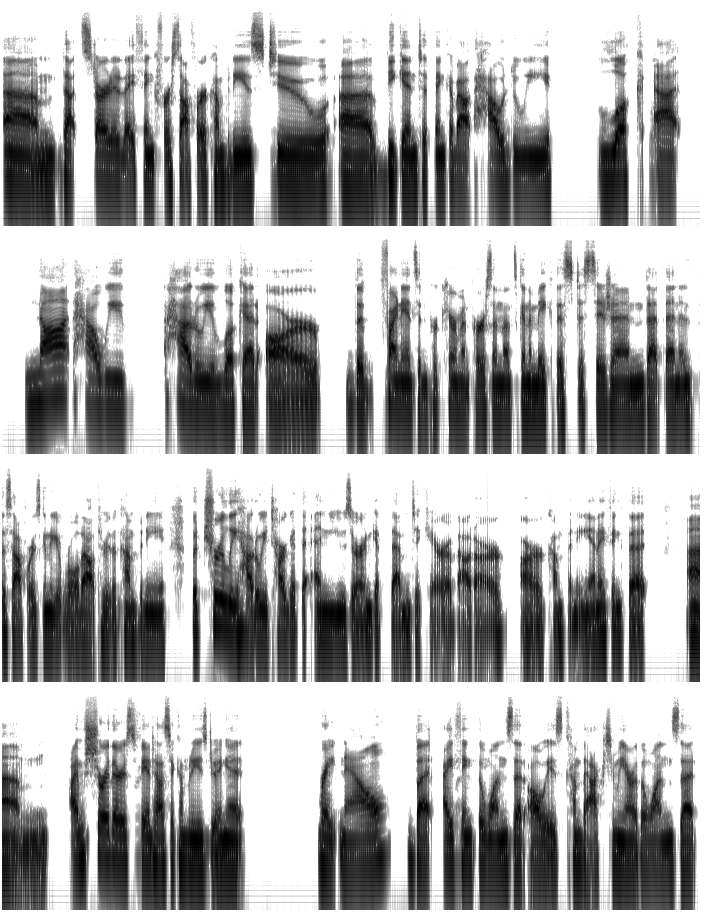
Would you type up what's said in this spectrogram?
um, that started, I think, for software companies to uh, begin to think about how do we look at not how we how do we look at our the finance and procurement person that's going to make this decision that then the software is going to get rolled out through the company but truly how do we target the end user and get them to care about our our company? And i think that um, i'm sure there's fantastic companies doing it right now but i think the ones that always come back to me are the ones that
